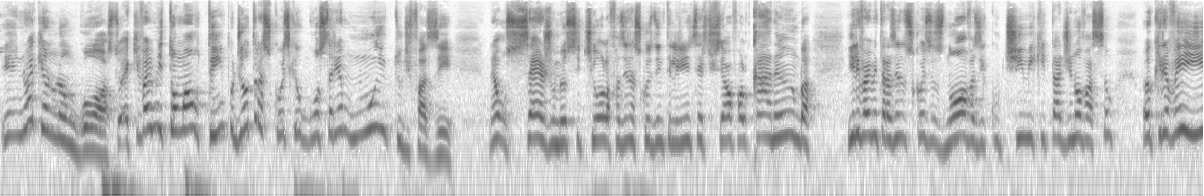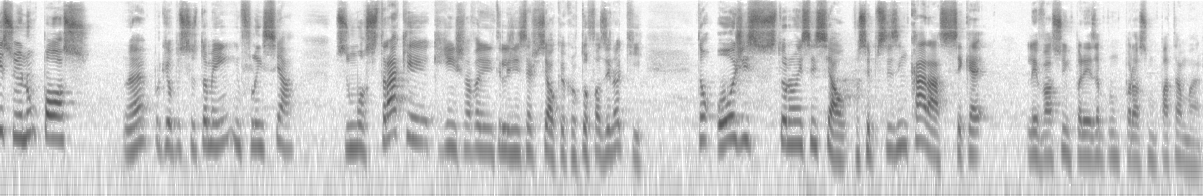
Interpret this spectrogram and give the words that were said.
E não é que eu não gosto, é que vai me tomar o tempo de outras coisas que eu gostaria muito de fazer. Né? O Sérgio, meu CTO, lá fazendo as coisas da inteligência artificial, eu falo, caramba! E ele vai me trazendo as coisas novas e com o time que tá de inovação. Eu queria ver isso, eu não posso, né? Porque eu preciso também influenciar. Preciso mostrar que, que a gente tá fazendo inteligência artificial, que é o que eu tô fazendo aqui. Então hoje isso se tornou essencial. Você precisa encarar se você quer levar sua empresa para um próximo patamar.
